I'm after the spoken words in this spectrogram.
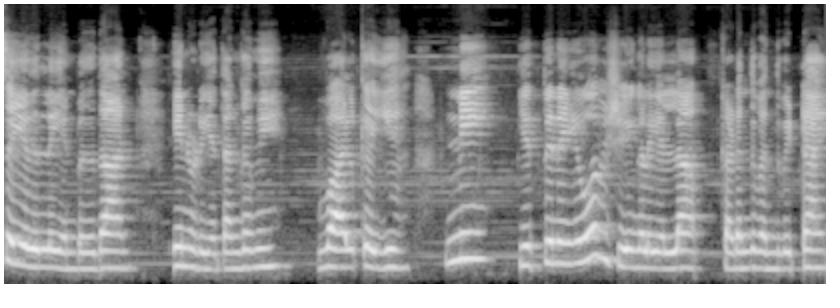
செய்யவில்லை என்பதுதான் என்னுடைய தங்கமே. வாழ்க்கையில் நீ எத்தனையோ விஷயங்களை எல்லாம் கடந்து வந்து விட்டாய்.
